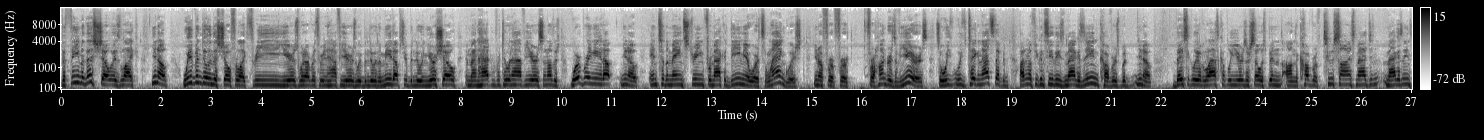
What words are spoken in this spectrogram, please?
the theme of this show is like, you know, We've been doing this show for like three years, whatever, three and a half years. We've been doing the meetups. You've been doing your show in Manhattan for two and a half years, and others. We're bringing it up, you know, into the mainstream from academia, where it's languished, you know, for for for hundreds of years. So we've we've taken that step. And I don't know if you can see these magazine covers, but you know, basically over the last couple of years or so, it's been on the cover of two science magazine, magazines.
